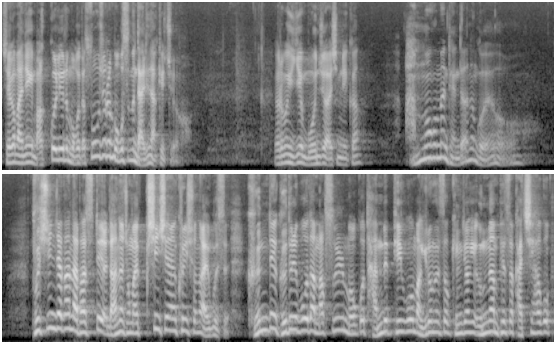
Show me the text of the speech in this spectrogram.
제가 만약에 막걸리를 먹었다 소주를 먹었으면 난리 났겠죠. 여러분 이게 뭔지 아십니까? 안 먹으면 된다는 거예요. 불신자가 나 봤을 때 나는 정말 신실한 크리스천을 알고 있어요. 근데 그들보다 막 술 먹고 담배 피고 막 이러면서 굉장히 음란패서 같이 하고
